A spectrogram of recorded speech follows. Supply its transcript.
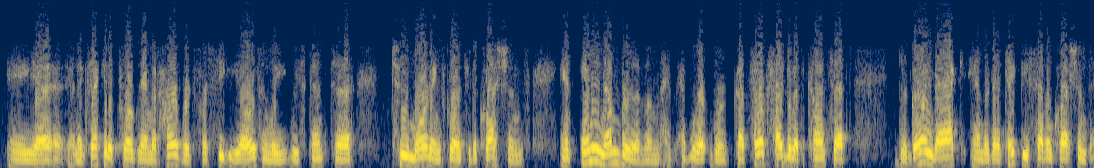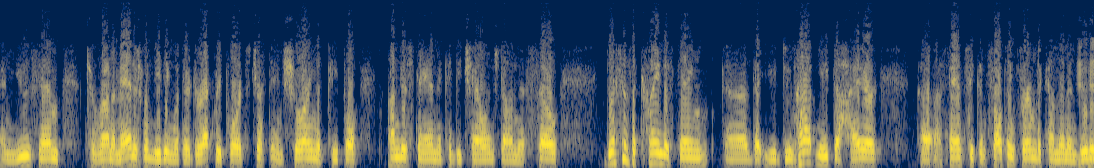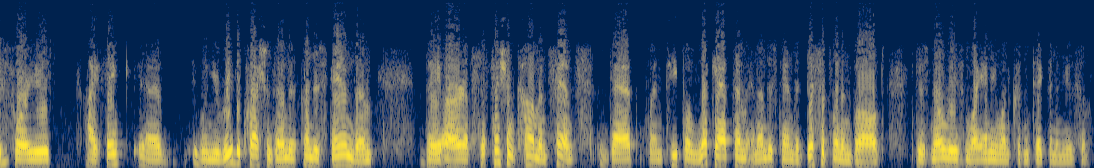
a uh, an executive program at Harvard for CEOs, and we we spent uh, two mornings going through the questions, and any number of them have, have, were, were got so excited about the concept they're going back and they're going to take these seven questions and use them to run a management meeting with their direct reports, just ensuring that people understand and can be challenged on this. So this is the kind of thing uh, that you do not need to hire uh, a fancy consulting firm to come in and do mm-hmm. this for you. I think uh, when you read the questions and understand them, they are of sufficient common sense that when people look at them and understand the discipline involved, there's no reason why anyone couldn't take them and use them.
